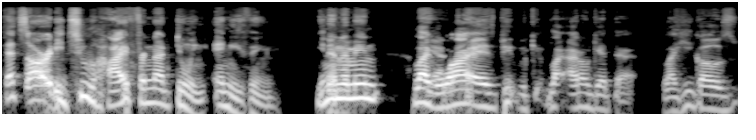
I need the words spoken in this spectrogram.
That's already too high for not doing anything. You know what I mean? Like, yeah. why is people like? I don't get that. Like, he goes.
